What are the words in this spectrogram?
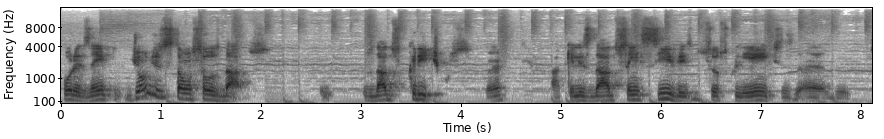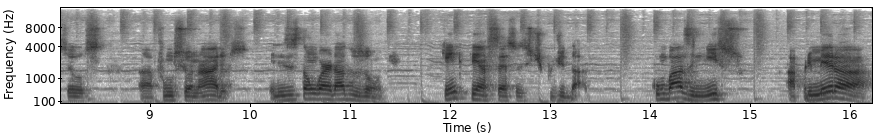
por exemplo, de onde estão os seus dados? Os dados críticos né? aqueles dados sensíveis dos seus clientes, é, dos seus uh, funcionários, eles estão guardados onde? Quem que tem acesso a esse tipo de dado? Com base nisso, a primeira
